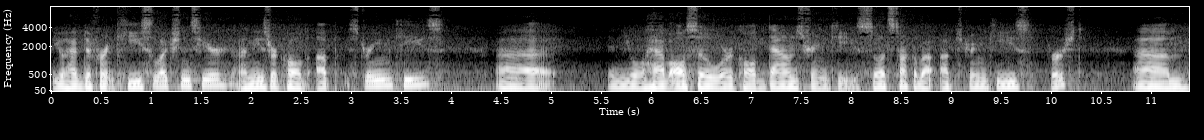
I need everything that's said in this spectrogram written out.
you'll have different key selections here, and these are called upstream keys. Uh, and you'll have also what are called downstream keys. So let's talk about upstream keys first. Um,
